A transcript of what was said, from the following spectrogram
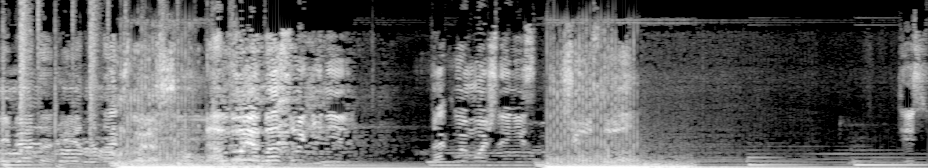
Ребята, это такое. Давно я базуки не такой мощный не чувствовал. Здесь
